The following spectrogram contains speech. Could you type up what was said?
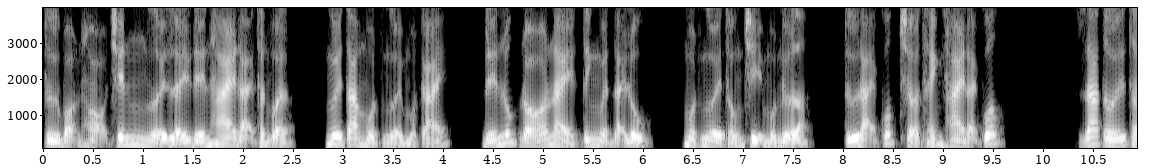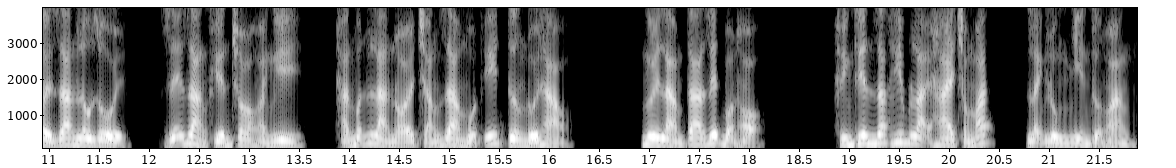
từ bọn họ trên người lấy đến hai đại thần vật, ngươi ta một người một cái, đến lúc đó này tinh nguyệt đại lục, một người thống trị một nửa, tứ đại quốc trở thành hai đại quốc. Ra tới thời gian lâu rồi, dễ dàng khiến cho hoài nghi, hắn vẫn là nói trắng ra một ít tương đối hảo. Ngươi làm ta giết bọn họ. Hình thiên giác híp lại hai tròng mắt, lạnh lùng nhìn thượng hoàng.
